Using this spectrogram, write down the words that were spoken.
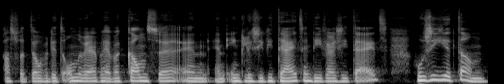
als we het over dit onderwerp hebben, kansen en, en inclusiviteit en diversiteit, hoe zie je het dan?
